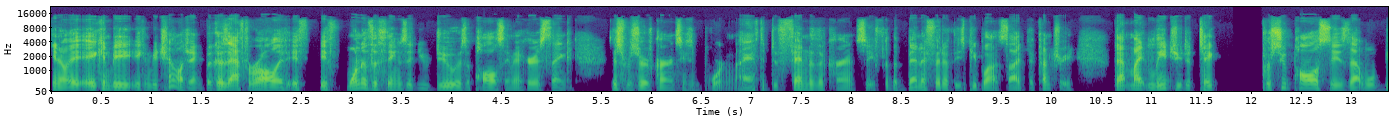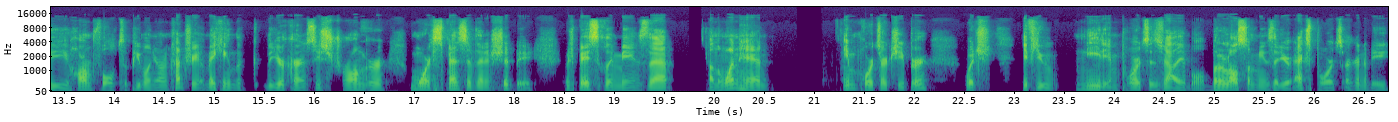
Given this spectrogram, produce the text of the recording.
you know it, it, can be it can be challenging because after all if, if if one of the things that you do as a policymaker is think this reserve currency is important i have to defend the currency for the benefit of these people outside the country that might lead you to take pursue policies that will be harmful to people in your own country making the, the your currency stronger more expensive than it should be which basically means that on the one hand imports are cheaper, which if you need imports is valuable, but it also means that your exports are going to be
